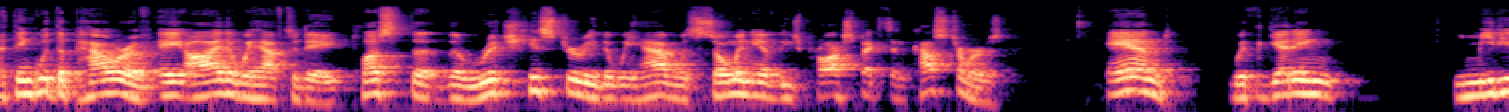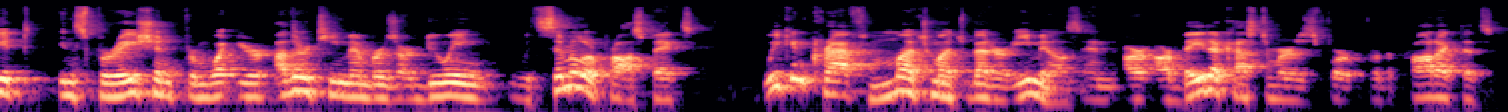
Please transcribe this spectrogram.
I think with the power of AI that we have today, plus the, the rich history that we have with so many of these prospects and customers, and with getting immediate inspiration from what your other team members are doing with similar prospects, we can craft much, much better emails. And our, our beta customers for, for the product that's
